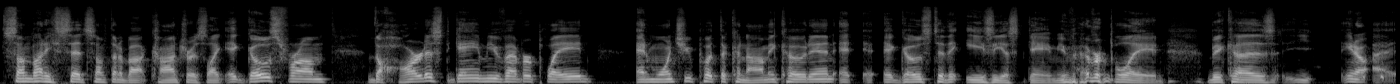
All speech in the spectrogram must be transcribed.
somebody said something about Contra. It's like it goes from the hardest game you've ever played, and once you put the Konami code in, it it goes to the easiest game you've ever played because you know. I,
